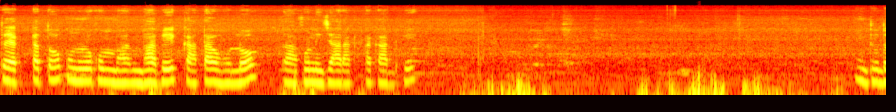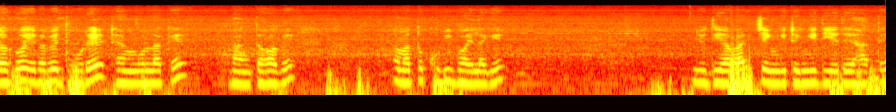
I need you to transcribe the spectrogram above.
তো একটা তো কোনোরকম ভাবে কাটা হলো, তো এখন এই যে আর একটা কাটবে। কিন্তু দেখো, এভাবে ধরে ঠ্যাঙ্গুলাকে ভাঙতে হবে। আমার তো খুবই ভয় লাগে। যদি আবার চেঙ্গি ঠেঙ্গি দিয়ে দেয় হাতে।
